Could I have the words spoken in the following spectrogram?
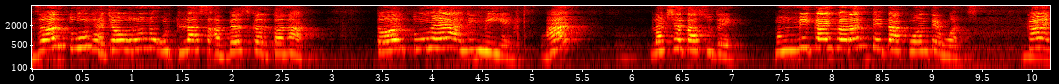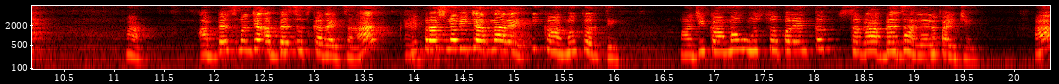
जर तू ह्याच्यावरून उठलास अभ्यास करताना तर तू आहे आणि मी आहे हा? लक्षात असू दे. मग मी काय करेन ते दाखवून तेव्हाच. काय? हा. अभ्यास म्हणजे अभ्यासच करायचा हा? मी प्रश्न विचारणार आहे. मी कामं करते. माझी कामं होऊस तोपर्यंत सगळा अभ्यास झालेला पाहिजे हा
